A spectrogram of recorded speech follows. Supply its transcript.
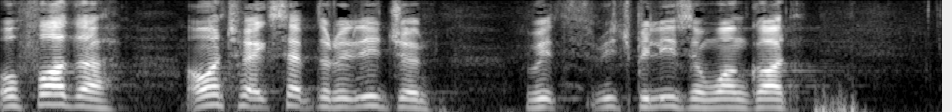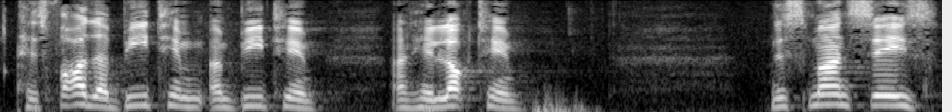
Oh, father, I want to accept the religion which, which believes in one God. His father beat him and beat him and he locked him. This man says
